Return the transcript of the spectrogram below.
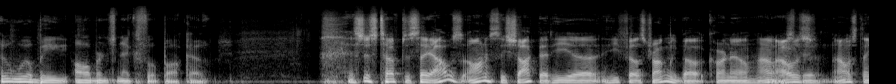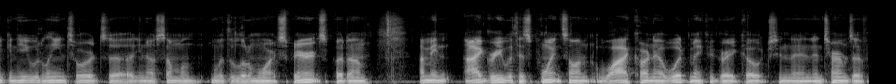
who will be Auburn's next football coach? It's just tough to say. I was honestly shocked that he uh, he felt strongly about Carnell. I, I I was was. I was thinking he would lean towards uh, you know someone with a little more experience. But um, I mean, I agree with his points on why Carnell would make a great coach, and then in terms of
